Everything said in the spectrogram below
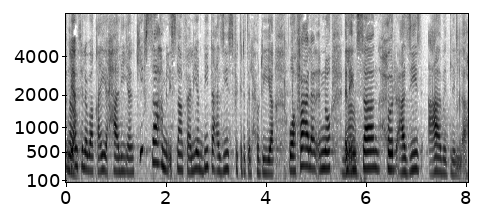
نعم. بأمثلة واقعية حاليا كيف ساهم الإسلام فعليا بتعزيز فكرة الحرية وفعلا أنه نعم. الإنسان حر عزيز عابد لله.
